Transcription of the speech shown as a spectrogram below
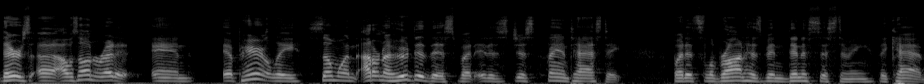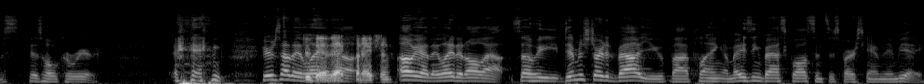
There's uh, I was on Reddit and apparently someone I don't know who did this, but it is just fantastic. But it's LeBron has been dentist systeming the Cavs his whole career. And here's how they Did laid they it out. Oh yeah, they laid it all out. So he demonstrated value by playing amazing basketball since his first game in the NBA.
